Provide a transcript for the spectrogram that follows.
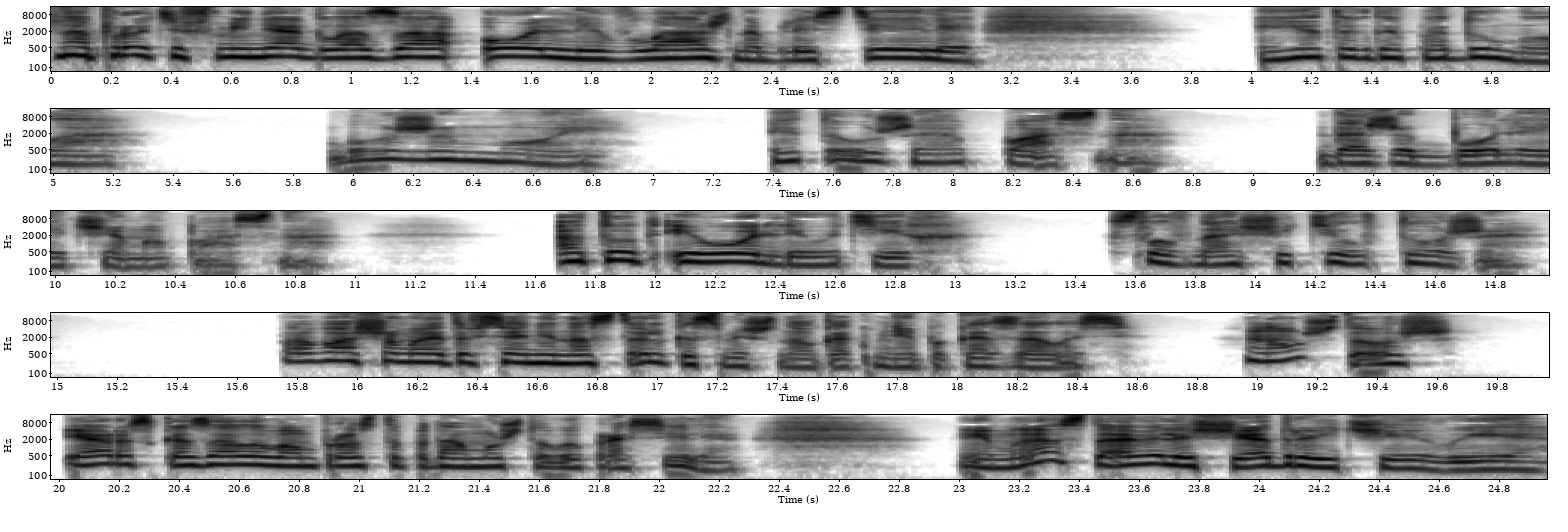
Напротив меня глаза Олли влажно блестели, и я тогда подумала, «Боже мой, это уже опасно, даже более чем опасно». А тут и Олли утих, словно ощутил тоже. По-вашему, это все не настолько смешно, как мне показалось. Ну что ж, я рассказала вам просто потому, что вы просили. И мы оставили щедрые чаевые,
